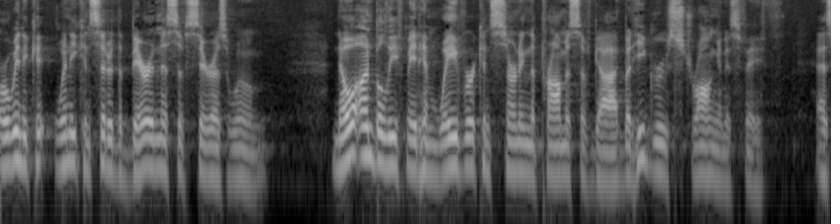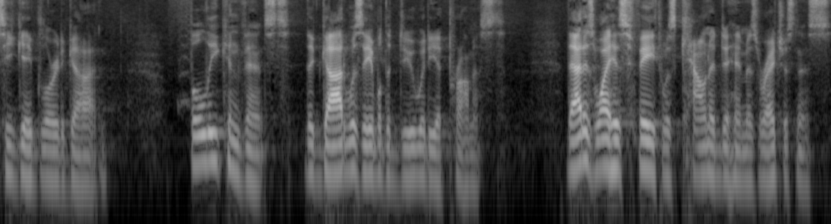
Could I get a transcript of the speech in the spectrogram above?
or when he, when he considered the barrenness of Sarah's womb. No unbelief made him waver concerning the promise of God, but he grew strong in his faith as he gave glory to God, fully convinced that God was able to do what he had promised. That is why his faith was counted to him as righteousness.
